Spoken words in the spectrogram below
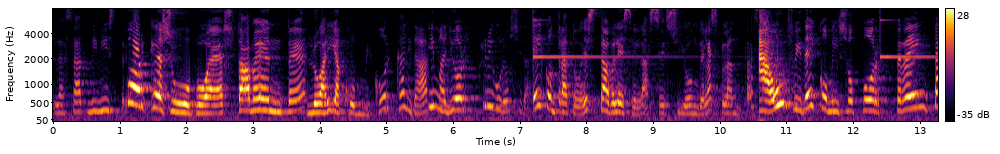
las administre. Porque supuestamente lo haría con mejor calidad y mayor rigurosidad. El contrato establece la cesión de las plantas a un fideicomiso por 30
